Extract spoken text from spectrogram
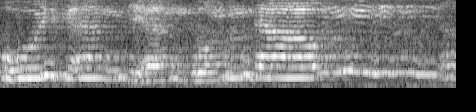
Ôi gan vàng quần đảo à.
